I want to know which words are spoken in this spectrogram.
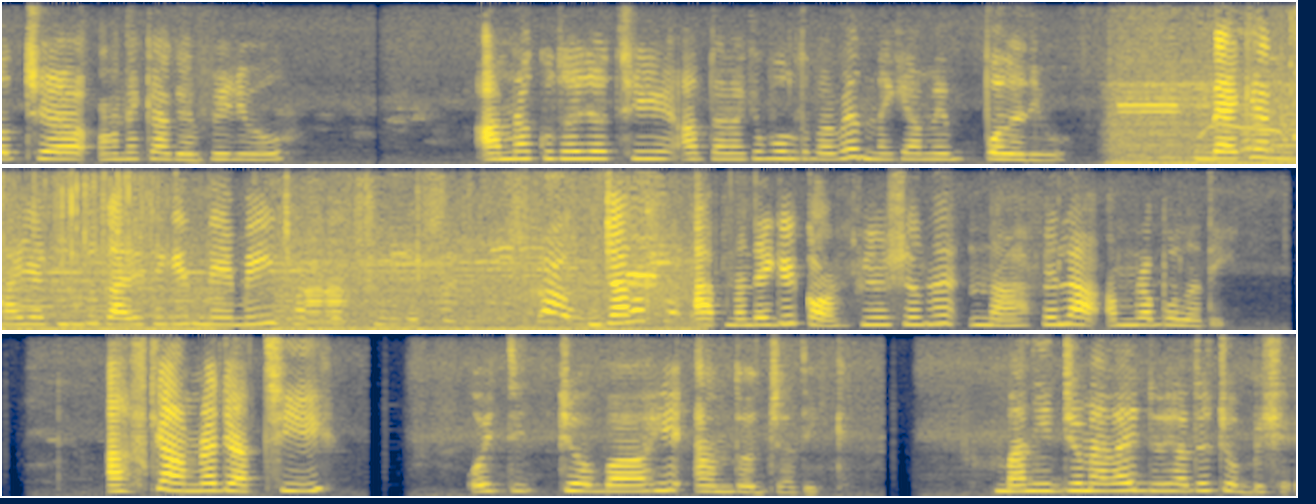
হচ্ছে অনেক আগের ভিডিও আমরা কোথায় যাচ্ছি আপনারা কি বলতে পারবেন, নাকি আমি বলে দিব? দেখেন ভাইয়া কিন্তু গাড়ি থেকে নেমেই ছটফট শুরু করছে। যাক, আপনাদেরকে কনফিউশনে না ফেলা আমরা বলে দিই। আজকে আমরা যাচ্ছি ঐতিহ্যবাহী আন্তর্জাতিক বাণিজ্য মেলায় দুই হাজার চব্বিশে।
